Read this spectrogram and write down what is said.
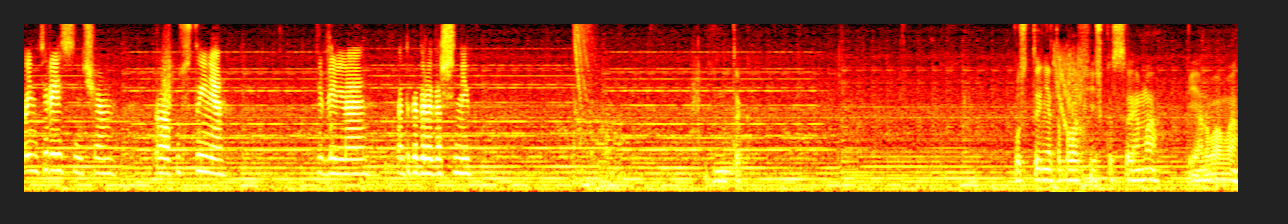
Поинтереснее, чем э, пустыня дебильная, от которой тошнит. Ну так. Пустыня это была фишка Сэма первого.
